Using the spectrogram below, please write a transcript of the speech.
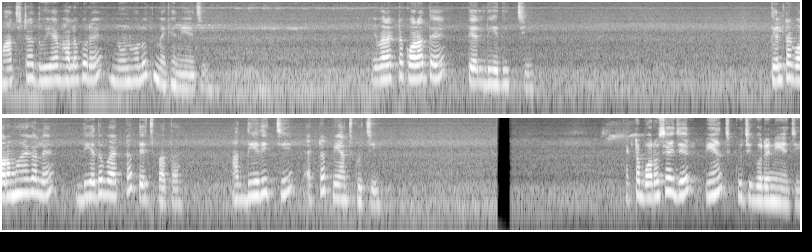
মাছটা ধুয়ে ভালো করে নুন হলুদ মেখে নিয়েছি। এবার একটা কড়াতে তেল দিয়ে দিচ্ছি। তেলটা গরম হয়ে গেলে দিয়ে দেবো একটা তেজপাতা আর দিয়ে দিচ্ছি একটা পেঁয়াজ কুচি। একটা বড় সাইজের পেঁয়াজ কুচি করে নিয়েছি।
